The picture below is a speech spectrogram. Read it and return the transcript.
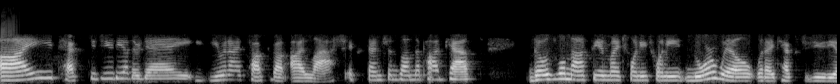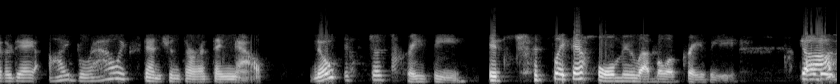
I texted you the other day. You and I talked about eyelash extensions on the podcast. Those will not be in my 2020, nor will what I texted you the other day. Eyebrow extensions are a thing now. Nope. It's just crazy. It's just like a whole new level of crazy. Stop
